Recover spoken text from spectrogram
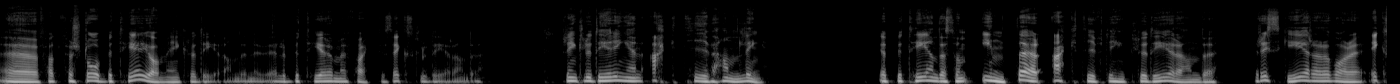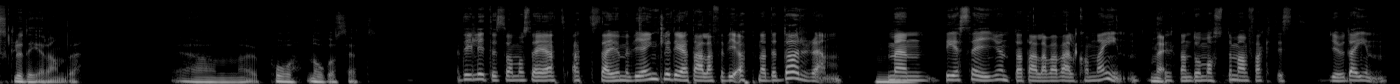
Uh, för att förstå, beter jag mig inkluderande nu eller beter jag mig faktiskt exkluderande? För inkludering är en aktiv handling. Ett beteende som inte är aktivt inkluderande riskerar att vara exkluderande um, på något sätt. Det är lite som att säga att, att så här, men vi har inkluderat alla för vi öppnade dörren. Mm. Men det säger ju inte att alla var välkomna in. Nej. Utan då måste man faktiskt bjuda in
